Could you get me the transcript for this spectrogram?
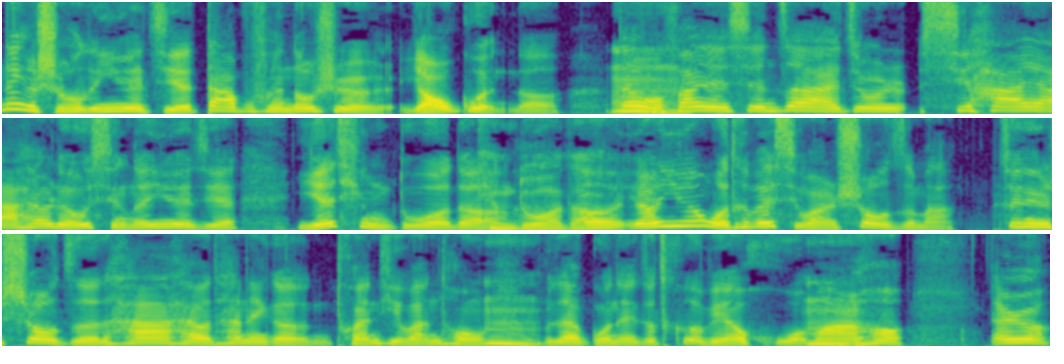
那个时候的音乐节大部分都是摇滚的，但我发现现在就是嘻哈呀，还有流行的音乐节也挺多的，挺多的。呃，然后因为我特别喜欢瘦子嘛，最近瘦子他还有他那个团体顽童不在国内就特别火嘛。然后，但是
